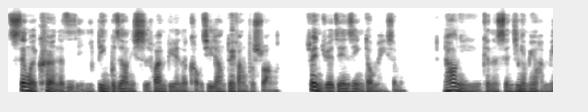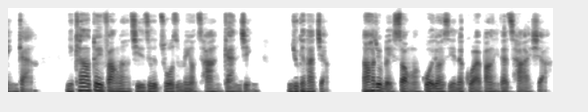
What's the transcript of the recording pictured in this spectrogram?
身为客人的自己，你并不知道你使唤别人的口气让对方不爽，所以你觉得这件事情都没什么。然后你可能神经也没有很敏感，你看到对方呢，其实这个桌子没有擦很干净，你就跟他讲，然后他就北送了，过一段时间再过来帮你再擦一下。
